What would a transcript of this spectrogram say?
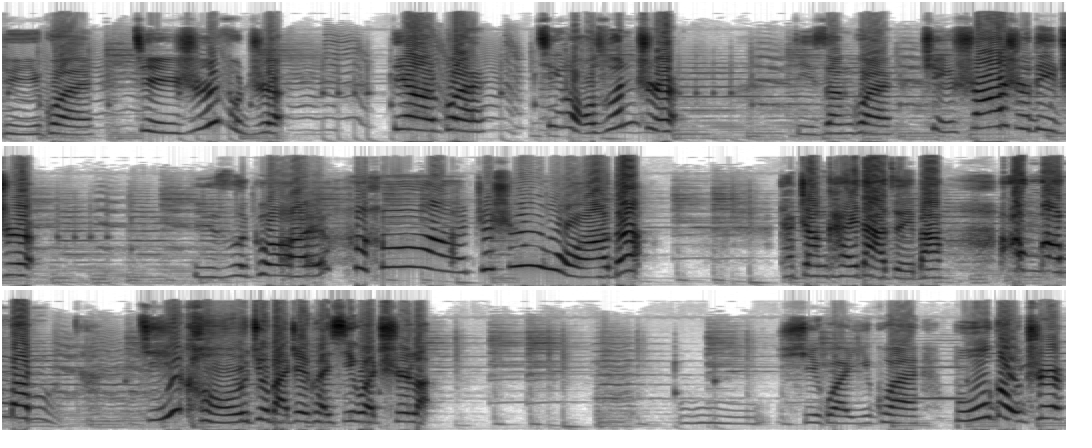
第一块请师傅吃，第二块请老孙吃，第三块请沙师弟吃，第四块，哈哈，这是我的。”他张开大嘴巴，啊嘛嘛，几口就把这块西瓜吃了。西瓜一块不够吃，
